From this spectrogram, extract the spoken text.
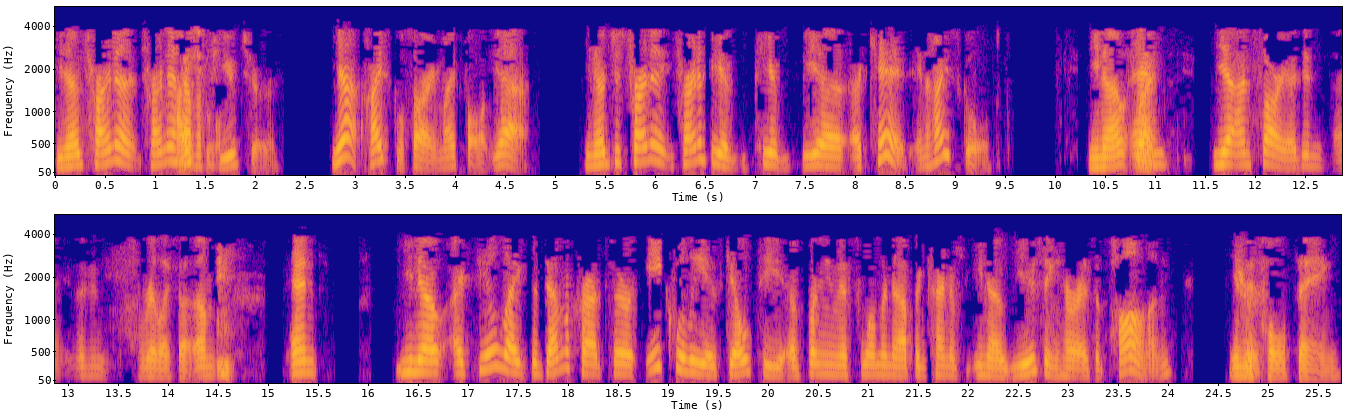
You know, trying to trying to High have school. a future. Yeah, high school. Sorry, my fault. Yeah, you know, just trying to trying to be a be a, be a, a kid in high school. You know, and Right. yeah, I'm sorry, I didn't I, I didn't realize that. Um, and you know, I feel like the Democrats are equally as guilty of bringing this woman up and kind of you know using her as a pawn in Sure. this whole thing.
